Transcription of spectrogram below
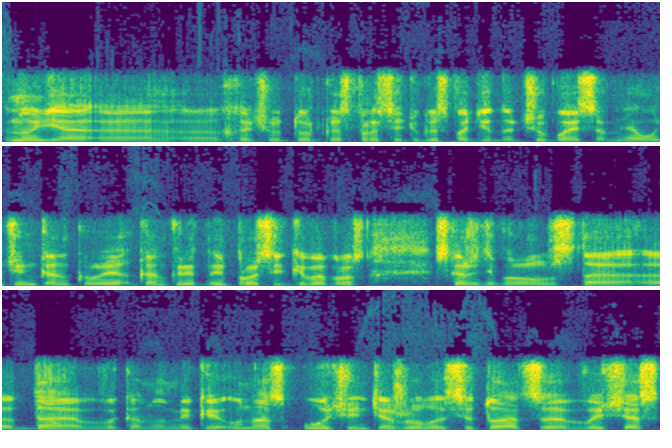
Ну, я э, э, хочу только спросить у господина Чубайса. У меня очень конкре- конкретный простенький вопрос. Скажите, пожалуйста, э, да, в экономике у нас очень тяжелая ситуация. Вы сейчас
